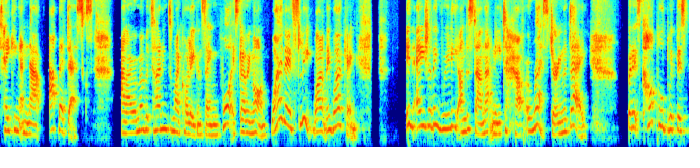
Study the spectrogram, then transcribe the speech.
taking a nap at their desks. And I remember turning to my colleague and saying, What is going on? Why are they asleep? Why aren't they working? In Asia, they really understand that need to have a rest during the day. But it's coupled with this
